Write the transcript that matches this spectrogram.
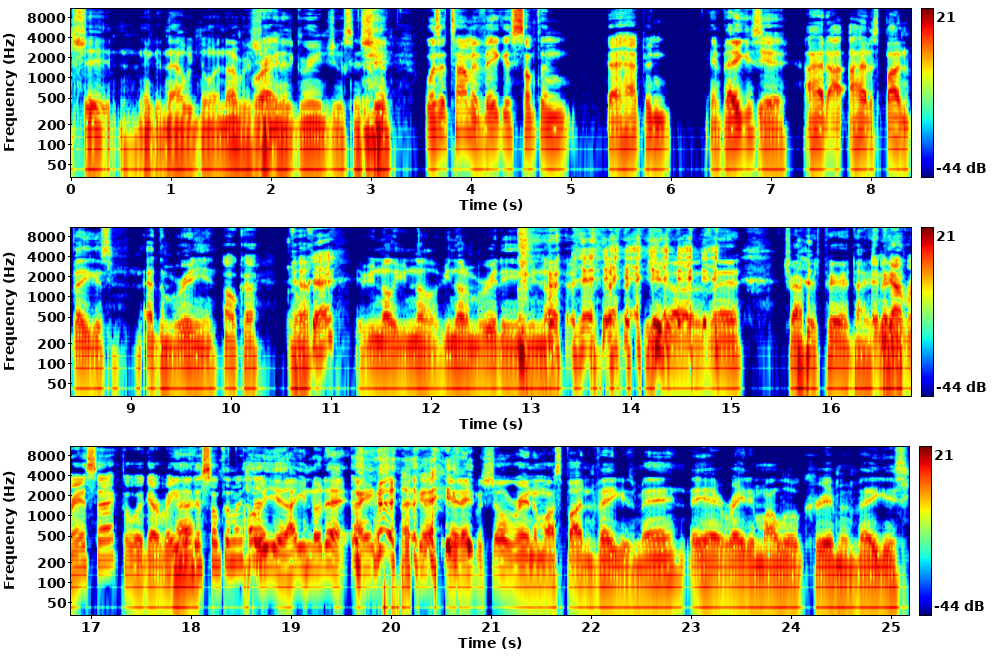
shit, nigga. Now we doing numbers, Right. drinking this green juice and shit. Was it time in Vegas something that happened? in Vegas, Yeah. I had, I, I had a spot in Vegas at the Meridian. Okay. Yeah. Okay. If you know, you know. If you know the Meridian, you know. you know what I'm saying? Trapper's Paradise. And it baby. got ransacked or it got raided Huh? or something like that? Oh yeah, how you know that? I Okay. yeah, they for sure ran to my spot in Vegas, man. They had raided my little crib in Vegas,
